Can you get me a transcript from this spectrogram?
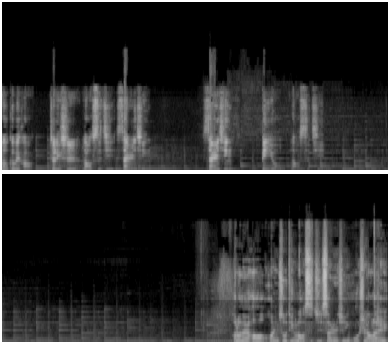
Hello，各位好，这里是老司机三人行，三人行必有老司机。Hello，大家好，欢迎收听老司机三人行，我是杨磊。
